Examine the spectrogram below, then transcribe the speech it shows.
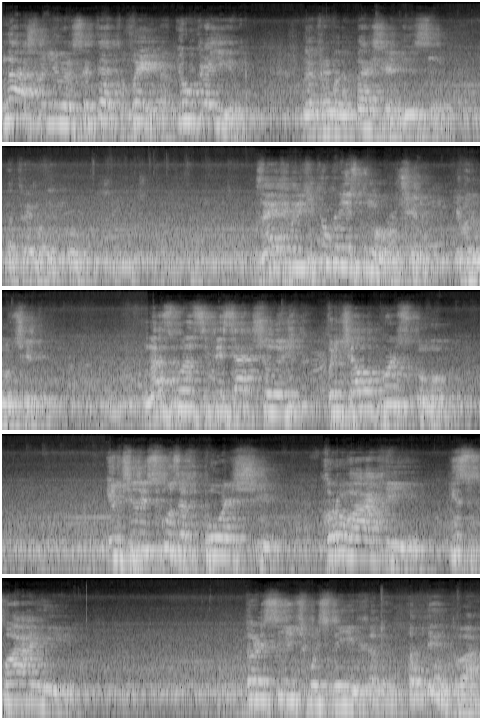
наш університет виграв і України. Ми отримали перше місце, отримали кубок. Знаєте, ми не тільки українську мову вчили і будемо вчити. У нас понад 70 чоловік вивчало польську мову. І вчились в вузах Польщі, Хорватії, Іспанії. До Росії чомусь не їхали. Один-два.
